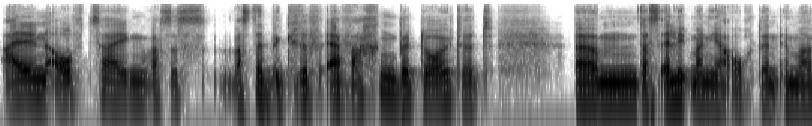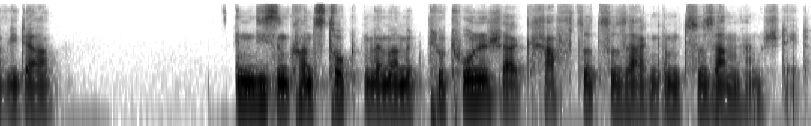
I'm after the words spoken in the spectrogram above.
allen aufzeigen, was es, was der Begriff Erwachen bedeutet. Ähm, das erlebt man ja auch dann immer wieder in diesen Konstrukten, wenn man mit plutonischer Kraft sozusagen im Zusammenhang steht.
